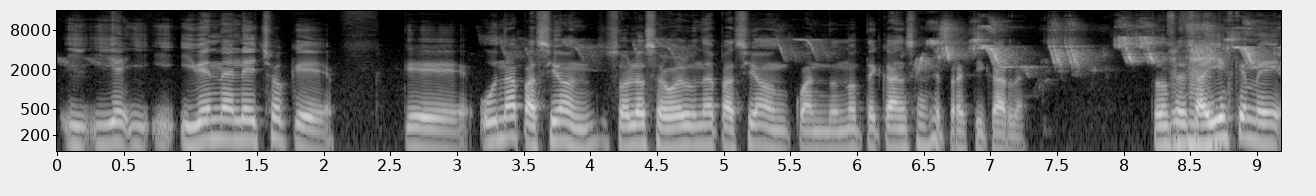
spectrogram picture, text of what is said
Y, y, y, y viene el hecho que, que una pasión solo se vuelve una pasión cuando no te cansas de practicarla. Entonces ahí es que me,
